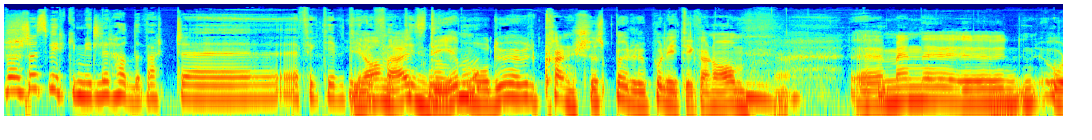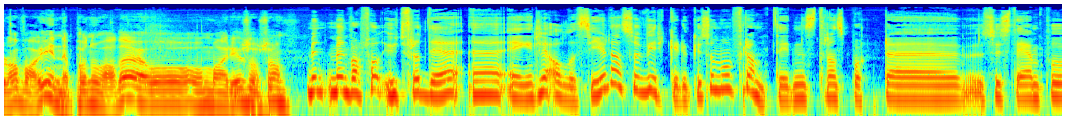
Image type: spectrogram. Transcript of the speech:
Hva slags virkemidler hadde vært effektive til ja, å faktisk nå det? Må du kanskje spørre politikerne om. Mm. Eh, men uh, Ola var jo inne på noe av det, og, Marius også. Men, men, hvert fall ut fra det uh, egentlig alle sier, da, så virker det ikke som om framtidens transportsystem på,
